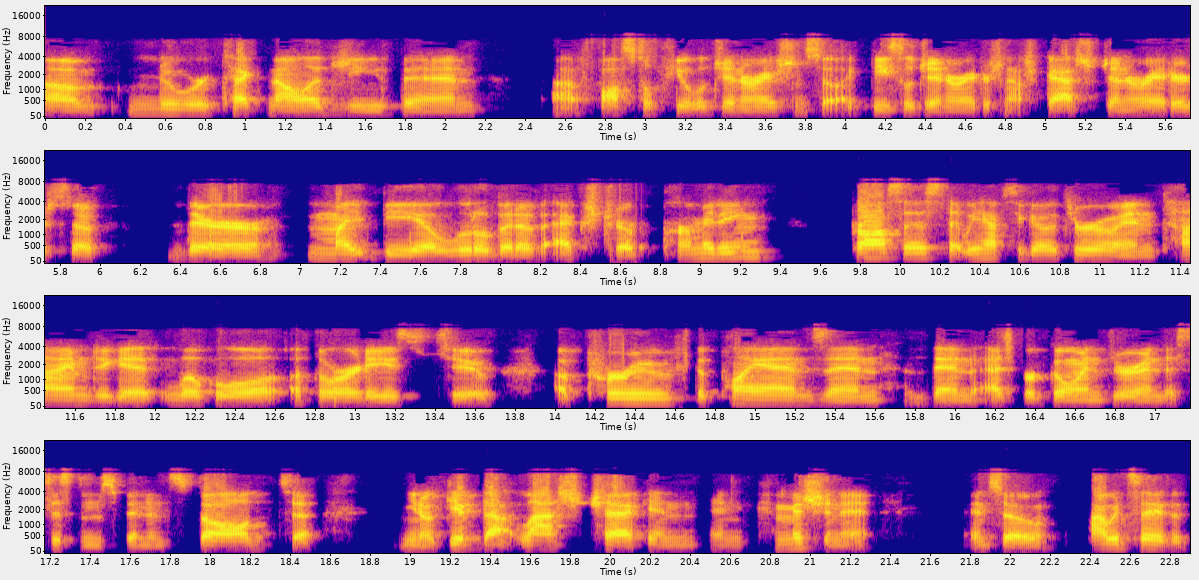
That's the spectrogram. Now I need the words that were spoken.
um, newer technology than uh, fossil fuel generation, so like diesel generators, natural gas generators. So there might be a little bit of extra permitting process that we have to go through and time to get local authorities to approve the plans and then as we're going through and the system's been installed to you know give that last check and and commission it. And so i would say that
